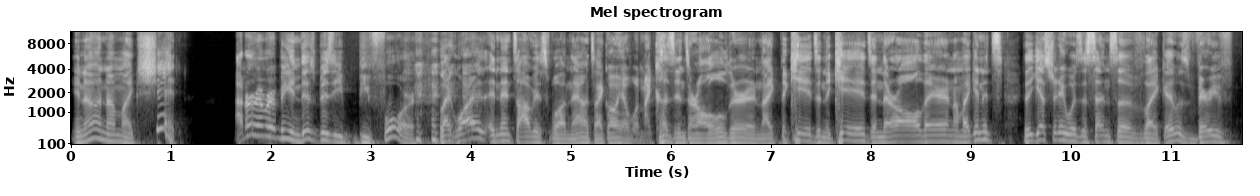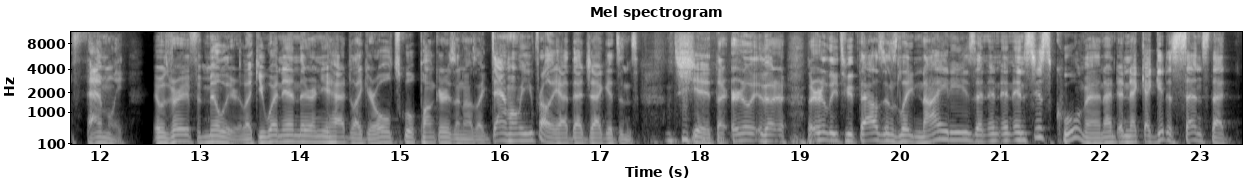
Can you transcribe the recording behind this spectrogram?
You know, and I'm like, shit. I don't remember it being this busy before. Like, why? And then it's obvious. Well, now it's like, oh yeah, well, my cousins are all older, and like the kids and the kids, and they're all there. And I'm like, and it's yesterday was a sense of like it was very family. It was very familiar. Like you went in there and you had like your old school punkers, and I was like, damn, homie, you probably had that jacket since shit the early the, the early 2000s, late 90s, and and, and it's just cool, man. And, and like, I get a sense that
